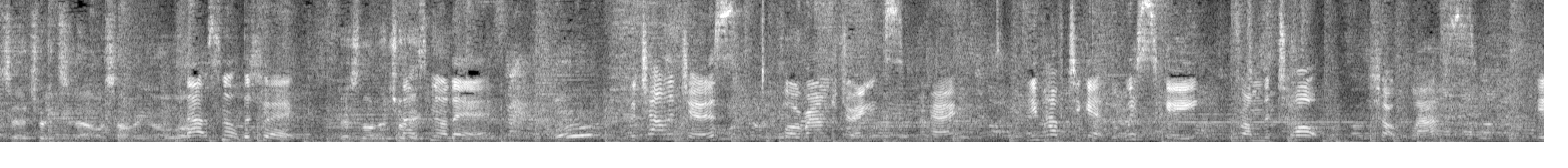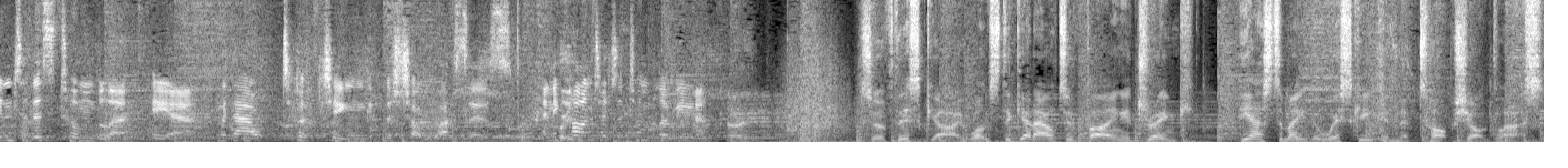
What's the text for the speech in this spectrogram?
is there a trick to that or something? Oh, or what? That's not the trick. That's not the trick. That's not it. The challenge is for a round of drinks, okay? You have to get the whiskey from the top shot glass into this tumbler here without touching the shot glasses. And you Wait. can't touch the tumbler either. So if this guy wants to get out of buying a drink, he has to make the whiskey in the top shot glass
